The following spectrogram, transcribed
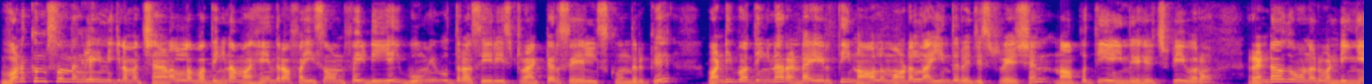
வணக்கம் சொந்தங்களே இன்றைக்கி நம்ம சேனலில் பார்த்தீங்கன்னா Mahindra five seven five DI Bhumiputra series tractor சேல்ஸ்க்கு வந்திருக்கு. வண்டி பார்த்தீங்கன்னா ரெண்டாயிரத்தி நாலு மாடல் ஐந்து ரெஜிஸ்ட்ரேஷன் நாற்பத்தி ஐந்து ஹெச்பி வரும். ரெண்டாவது ஓனர் வண்டிங்க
